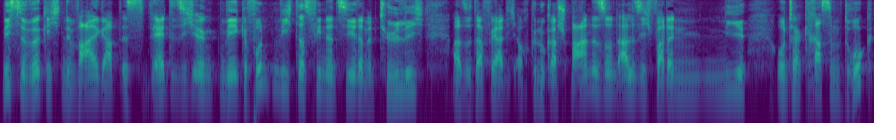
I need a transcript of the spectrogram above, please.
nicht so wirklich eine Wahl gehabt. Es hätte sich irgendein Weg gefunden, wie ich das finanziere, natürlich. Also dafür hatte ich auch genug Ersparnisse und alles. Ich war dann nie unter krassem Druck.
